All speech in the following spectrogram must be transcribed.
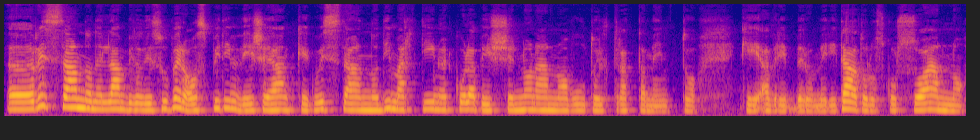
Eh, restando nell'ambito dei super ospiti invece anche quest'anno Di Martino e Colapesce non hanno avuto il trattamento che avrebbero meritato. Lo scorso anno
